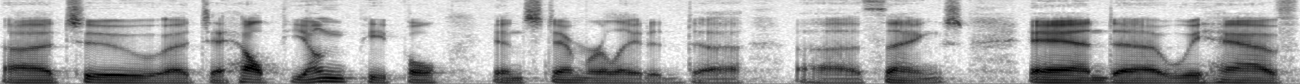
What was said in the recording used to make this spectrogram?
uh, to, uh, to help young people in STEM related uh, uh things. And uh, we have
